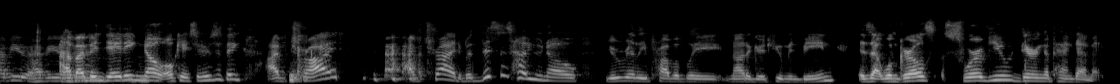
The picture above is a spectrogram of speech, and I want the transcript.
Have you have you have I been dating? No. Okay, so here's the thing. I've tried. I've tried, but this is how you know you're really probably not a good human being is that when girls swerve you during a pandemic,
